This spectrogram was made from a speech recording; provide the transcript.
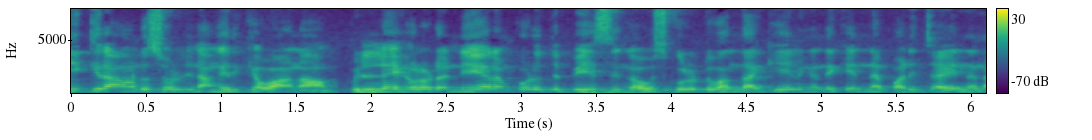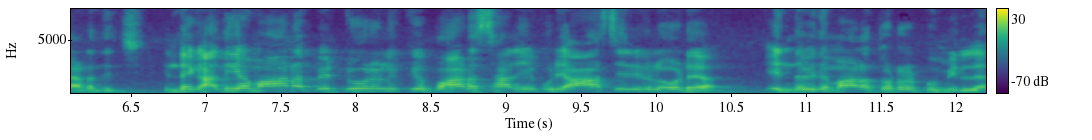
ஈக்கிறாங்கன்னு சொல்லி நாங்கள் இருக்க வேணாம். பிள்ளைகளோட நேரம் கொடுத்து பேசுங்க. ஸ்கூலுக்கு வந்தா கேளுங்க இன்றைக்கு என்ன படிச்சா என்ன நடந்துச்சு? இன்றைக்கு அதிகமான பெற்றோர்களுக்கு பாடசாலையை கூடிய ஆசிரியர்களோட எந்த விதமான தொடர்பும் இல்லை.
